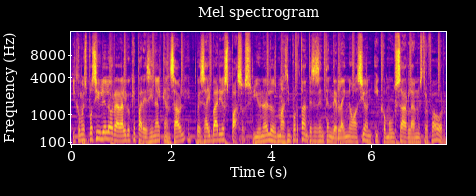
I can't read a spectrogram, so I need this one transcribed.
¿Y cómo es posible lograr algo que parece inalcanzable? Pues hay varios pasos y uno de los más importantes es entender la innovación y cómo usarla a nuestro favor.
